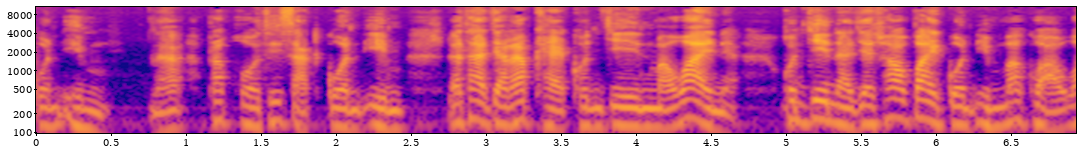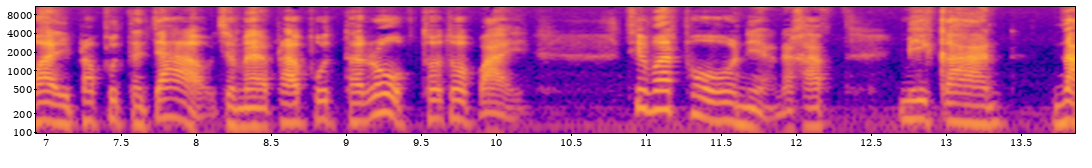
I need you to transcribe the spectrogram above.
กวนอิม นะพระโพธิสัตว์กวนอิม แล้วถ้าจะรับแขกคนจีนมาไหว้เนี่ย คนจีนอาจจะชอบไหว้กวนอิมมากกว่าไหว้พระพุทธเจ้าใช่ไหมพระพุทธรูปทั่ว ๆ ไป ที่วัดโพเนี่ยนะครับ มีการน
